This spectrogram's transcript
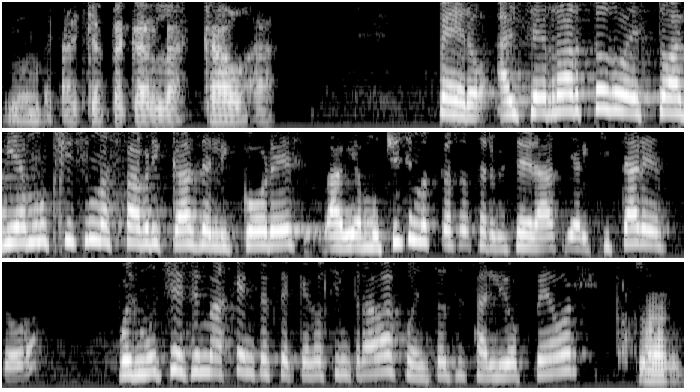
Exacto. Hay que atacar las causas. Pero al cerrar todo esto, había muchísimas fábricas de licores, había muchísimas casas cerveceras, y al quitar esto, pues muchísima gente se quedó sin trabajo, entonces salió peor. Claro.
